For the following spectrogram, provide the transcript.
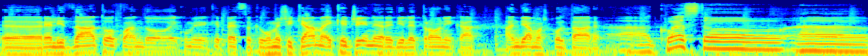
eh, realizzato, quando, e come, che pezzo, che- come si chiama e che genere di elettronica andiamo a ascoltare? Ah, questo eh,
